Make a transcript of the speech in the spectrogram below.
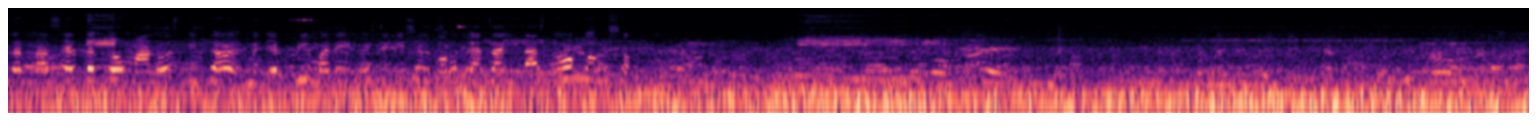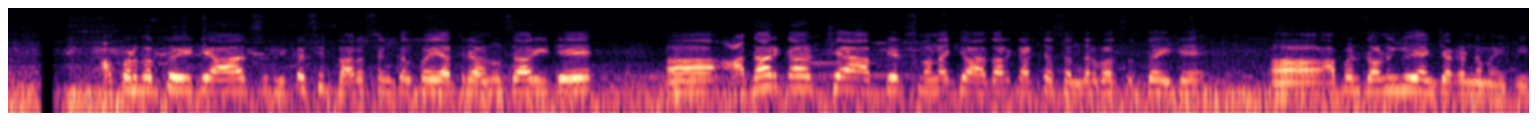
जर नसेल तर तो माणूस तिथं म्हणजे फ्रीमध्ये इन्व्हेस्टिगेशन करून त्याचा इलाज तो करू शकतो. आपण बघतो इथे आज विकसित भारत संकल्प यात्रेनुसार इथे आधार कार्डच्या अपडेट्स म्हणा किंवा आधार कार्डच्या संदर्भात सुद्धा इथे आपण जाणून घेऊ यांच्याकडनं माहिती.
